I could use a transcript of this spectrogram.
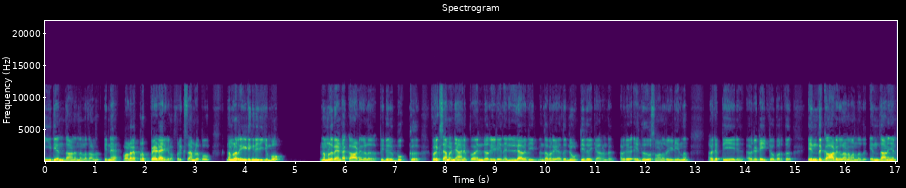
രീതി എന്താണ് എന്നുള്ളതാണ്. പിന്നെ വളരെ പ്രിപ്പയർഡ് ആയിരിക്കണം. ഫോർ എക്സാമ്പിൾ ഇപ്പോൾ നമ്മൾ റീഡിങ്ങിന് ഇരിക്കുമ്പോൾ നമ്മൾ വേണ്ട കാർഡുകൾ പിന്നെ ഒരു ബുക്ക് ഫോർ എക്സാമ്പിൾ ഞാനിപ്പോൾ എന്റെ റീഡ് ചെയ്യുന്ന എല്ലാവരെയും എന്താ പറയുക അത് നോട്ട് ചെയ്ത് വെക്കാറുണ്ട്. അവർ ഏത് ദിവസമാണ് റീഡ് ചെയ്യുന്നത്? അവരുടെ പേര് അവരുടെ ഡേറ്റ് ഓഫ് ബർത്ത് എന്ത് കാർഡുകളാണ് വന്നത്? എന്താണ് ഞാൻ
